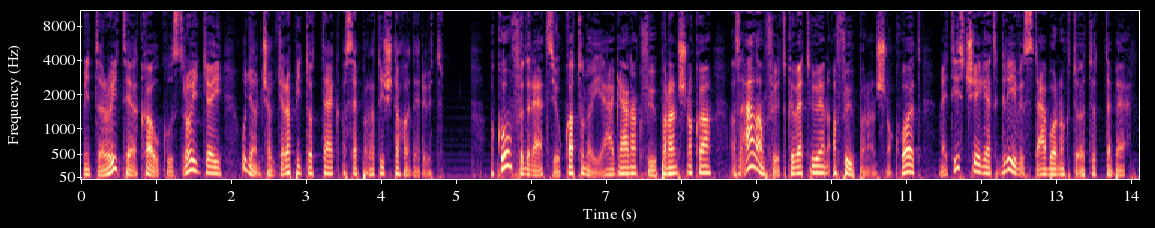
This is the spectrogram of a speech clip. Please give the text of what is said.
mint a Retail Caucus droidjai ugyancsak gyarapították a szeparatista haderőt. A konfederáció katonai ágának főparancsnoka az államfőt követően a főparancsnok volt, mely tisztséget Grievous tábornok töltötte be.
